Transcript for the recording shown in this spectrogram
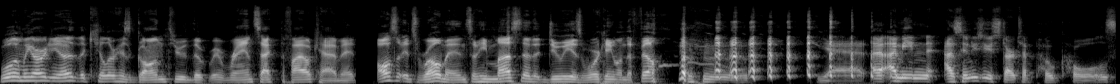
Well, and we already know that the killer has gone through the ransacked the file cabinet. Also, it's Roman, so he must know that Dewey is working on the film. yeah. I mean, as soon as you start to poke holes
